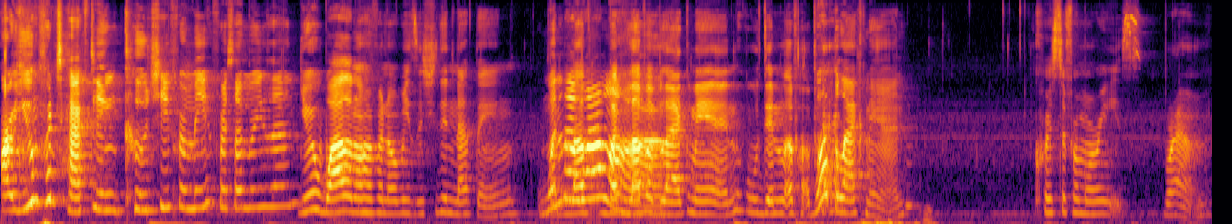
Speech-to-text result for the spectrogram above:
Are you protecting Coochie from me for some reason? You're wilding on her for no reason. She did nothing. When but did I wild but on love a black man who didn't love her. What back. black man? Christopher Maurice Brown.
